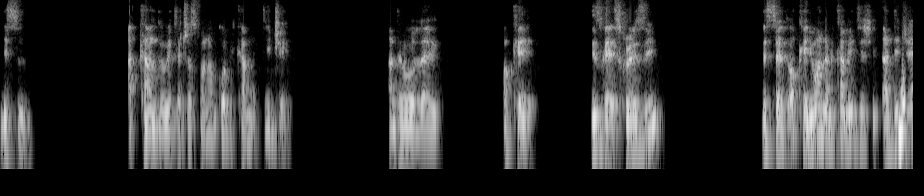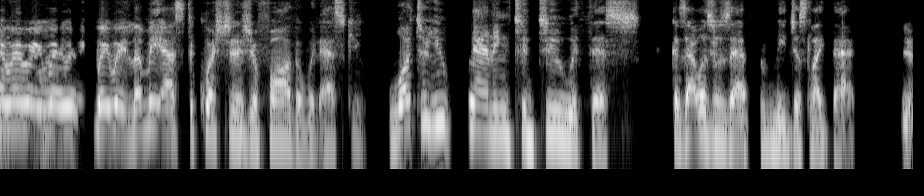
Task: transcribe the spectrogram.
listen, I can't do it. I just want to go become a DJ. And they were like, okay, this guy is crazy. They said, okay, you want to become a DJ? Wait, wait, wait, wait, wait, wait, wait. Let me ask the question as your father would ask you. What are you planning to do with this? Because that was was asked of me just like that. Yeah.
